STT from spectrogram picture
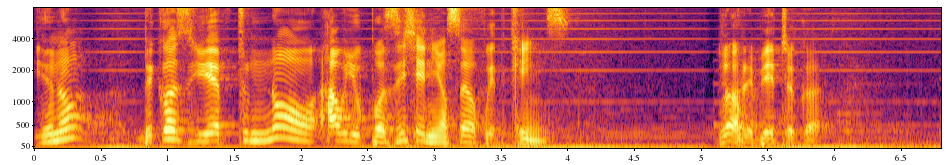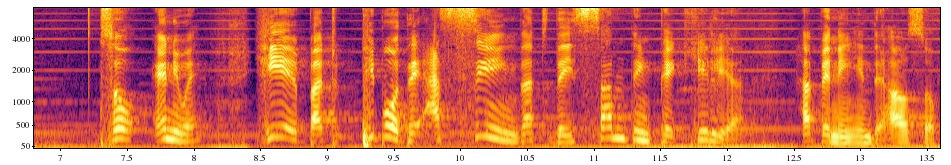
You know, Because you have to know how you position yourself with kings. Glory be to God. So, anyway, here, but people they are seeing that there is something peculiar happening in the house of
